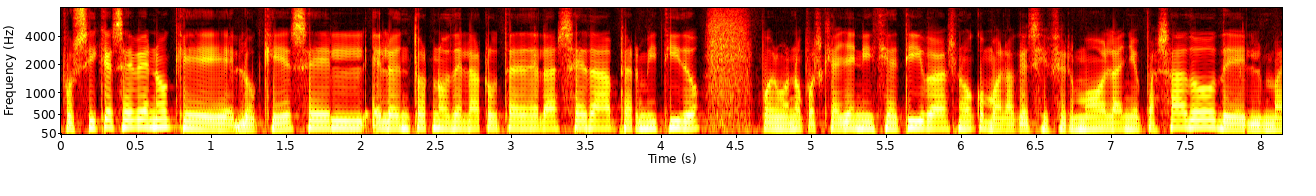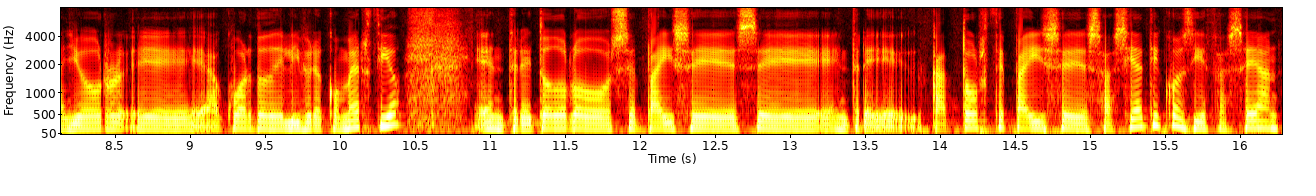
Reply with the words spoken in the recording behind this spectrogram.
pues sí que se ve ¿no? que lo que es el, el, entorno de la ruta de la seda ha permitido pues, bueno, pues que haya iniciativas ¿no? Como la que se firmó el año pasado del mayor eh, acuerdo de libre comercio entre todos los países, eh, entre 14 países asiáticos, 10 ASEAN,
